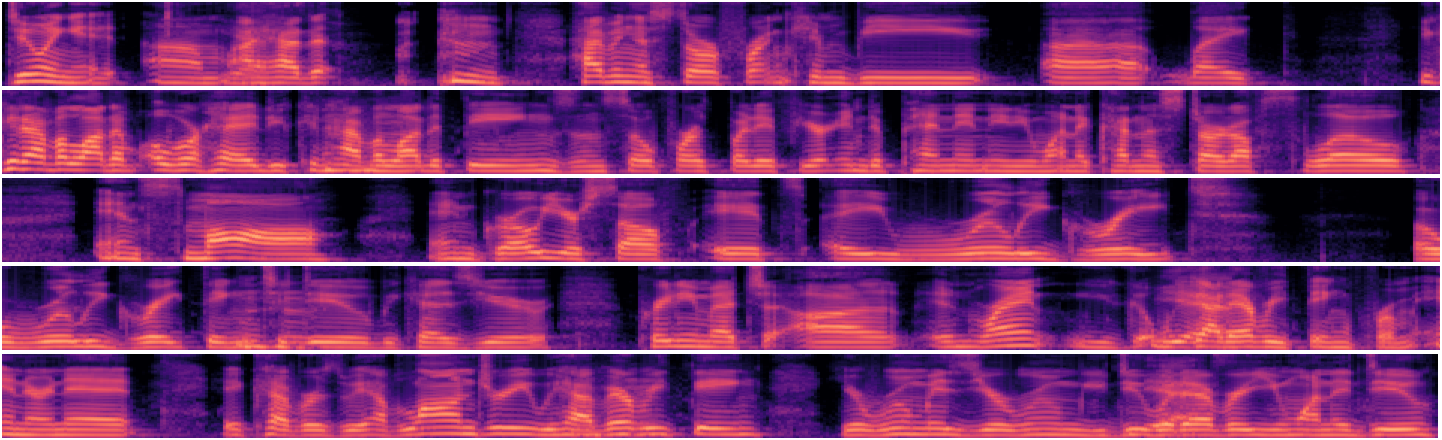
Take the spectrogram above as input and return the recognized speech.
doing it. Um, I had having a storefront can be uh, like you can have a lot of overhead, you can have a mm-hmm. lot of things and so forth. But if you're independent and you want to kind of start off slow and small and grow yourself, it's a really great a really great thing to do because you're pretty much uh, in rent. You we got everything from internet. It covers. We have laundry. We have everything. Your room is your room. You do Yes. whatever you want to do.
